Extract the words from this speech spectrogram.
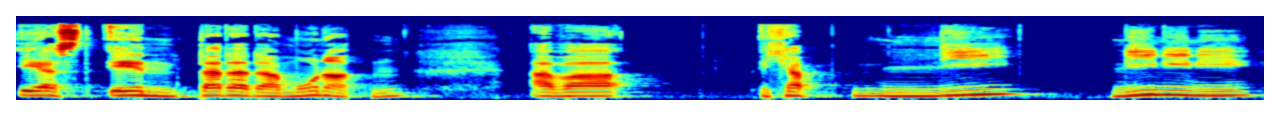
erst in da da da Monaten. Aber ich habe nie, nie, nie, nie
